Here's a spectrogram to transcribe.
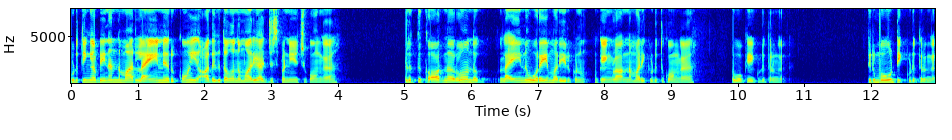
கொடுத்தீங்க அப்படின்னா இந்த மாதிரி லைன் இருக்கும். அதுக்கு தகுந்த மாதிரி அட்ஜஸ்ட் பண்ணி வச்சுக்கோங்க. எழுத்து கார்னரும் அந்த லைனும் ஒரே மாதிரி இருக்கணும். ஓகேங்களா அந்த மாதிரி கொடுத்துக்கோங்க. ஓகே கொடுத்துருங்க. திரும்பவும் டிக் கொடுத்துருங்க.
